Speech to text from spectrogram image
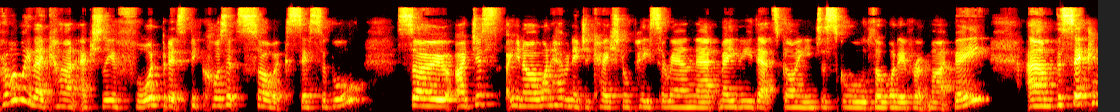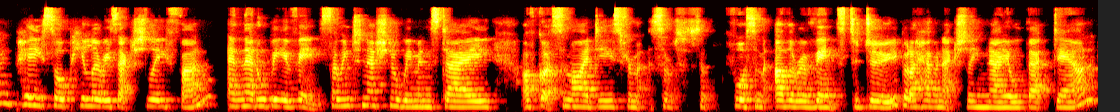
probably they can't actually afford, but it's because it's so accessible. So I just, you know, I want to have an educational piece around that. Maybe that's going into schools or whatever it might be. Um, the second piece or pillar is actually fun, and that'll be events. So International Women's Day, I've got some ideas from for some other events to do, but I haven't actually nailed that down.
